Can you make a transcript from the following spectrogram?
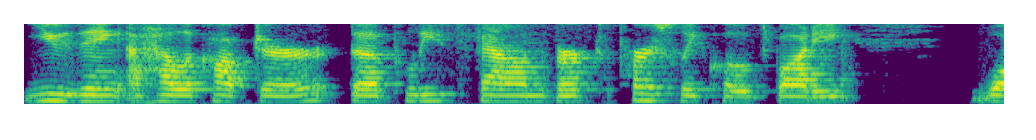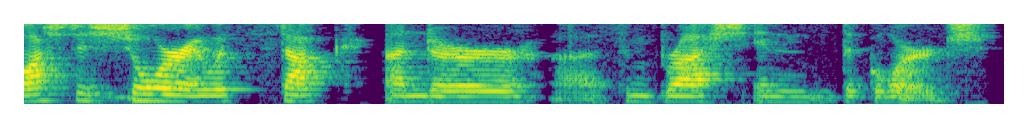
using a helicopter, the police found Virk's partially clothed body washed ashore. It was stuck under uh, some brush in the gorge.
